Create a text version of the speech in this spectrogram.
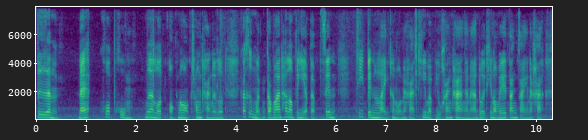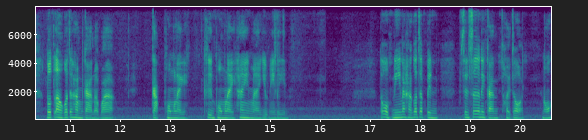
เตือนและควบคุมเมื่อรถออกนอกช่องทางเดินรถ ก็คือเหมือนกับว่าถ้าเราไปเหยียบแบบเส้นที่เป็นไหลถนนนะคะ ที่แบบอยู่ข้างทางอะนะ โดยที่เราไม่ได้ตั้งใจนะคะ รถเราก็จะทำการแบบว่ากลับพวงมาลัยคืนพวงมาลัยให้มาอยู่ในเลน ระบบนี้นะคะก็จะเป็นเซ็นเซอร์ในการถอยจอดเนาะ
